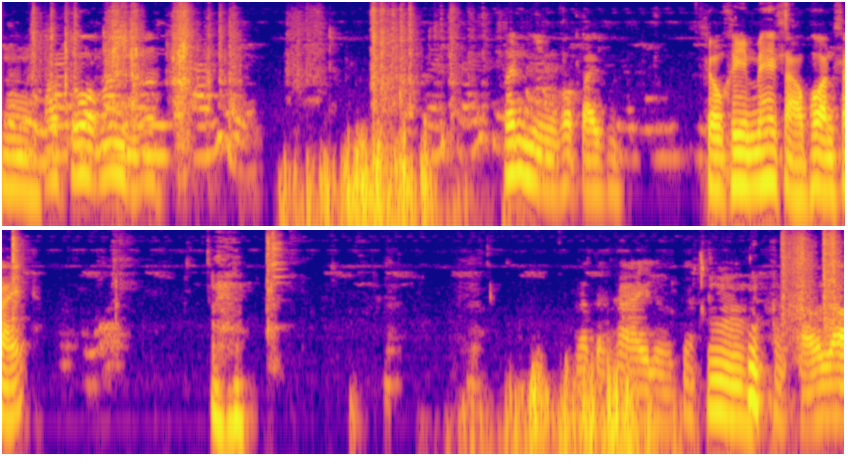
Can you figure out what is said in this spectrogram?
อืมเอาตัวมาหิวเพิ่นหิวเข้าไปสิเจ้าครีมไม่ให้สาวพรใส่แล้วก็ทายเลยอืมเขาเรา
